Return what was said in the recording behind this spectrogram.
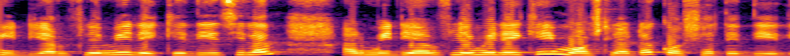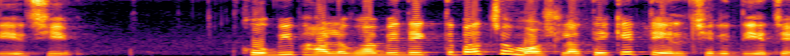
মিডিয়াম ফ্লেমে রেখে দিয়েছিলাম। আর মিডিয়াম ফ্লেমে রেখেই মশলাটা কষাতে দিয়ে দিয়েছি। খুবই ভালোভাবে দেখতে পাচ্ছ, মশলা থেকে তেল ছেড়ে দিয়েছে।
